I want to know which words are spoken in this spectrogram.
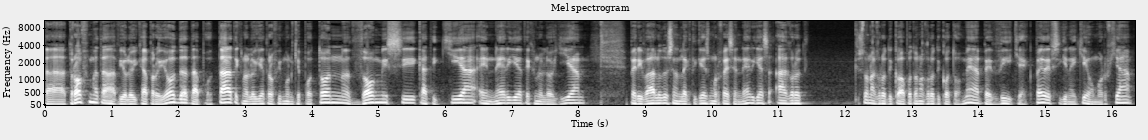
τα τρόφιμα, τα βιολογικά προϊόντα, τα ποτά, τεχνολογία τροφίμων και ποτών, δόμηση, κατοικία, ενέργεια, τεχνολογία, περιβάλλοντος, εναλλακτικές μορφές ενέργειας, αγροτική στον αγροτικό, από τον αγροτικό τομέα, παιδί και εκπαίδευση, γυναική ομορφιά,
